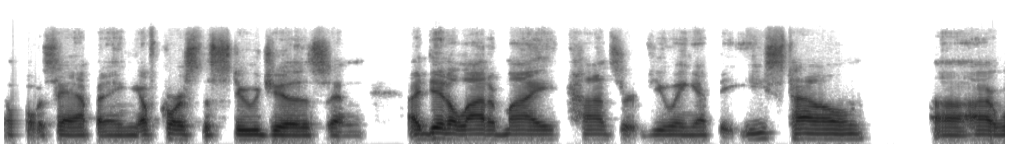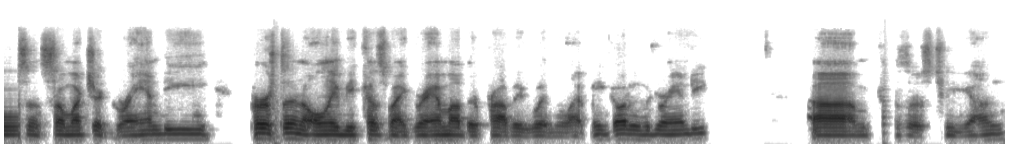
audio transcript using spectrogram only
and what was happening. Of course, the Stooges, and I did a lot of my concert viewing at the Eastown. Uh, I wasn't so much a Grande person, only because my grandmother probably wouldn't let me go to the Grande because um, I was too young.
